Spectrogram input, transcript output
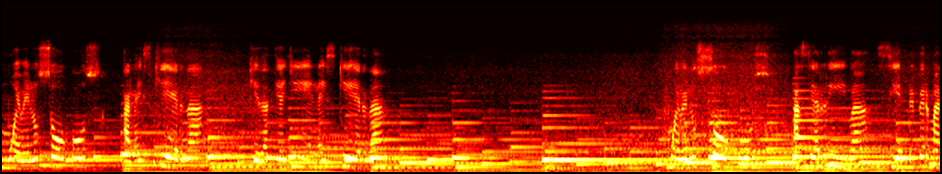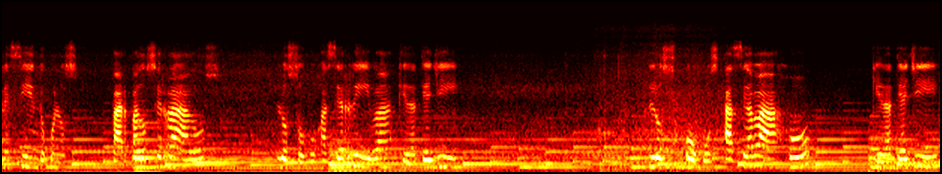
Mueve los ojos a la izquierda. Quédate allí en la izquierda. Mueve los ojos hacia arriba, siempre permaneciendo con los párpados cerrados, los ojos hacia arriba, quédate allí. Los ojos hacia abajo, quédate allí.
